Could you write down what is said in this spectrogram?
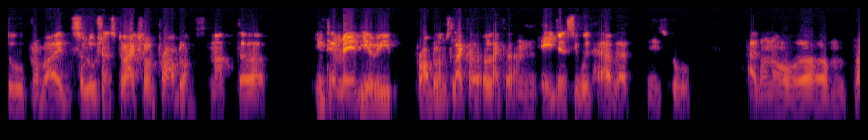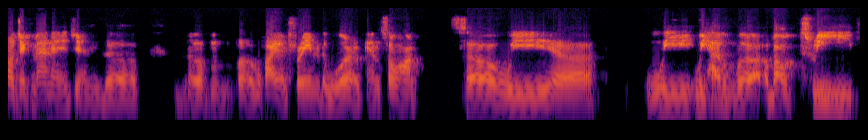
to provide solutions to actual problems, not uh, intermediary problems like a like an agency would have that needs to I don't know um, project manage and uh, um, uh, wireframe the work and so on. So we uh, we we have uh, about three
